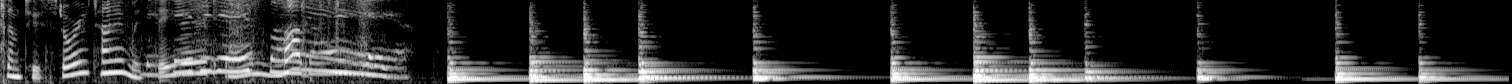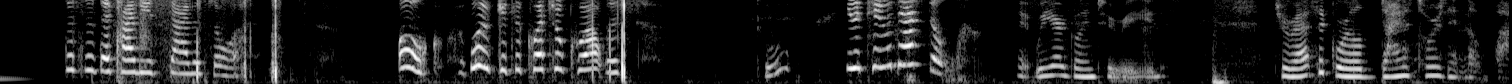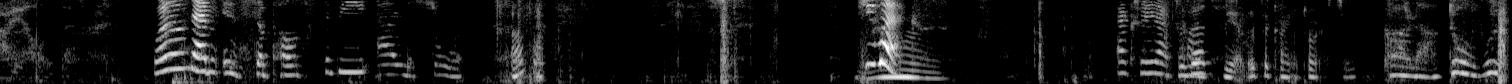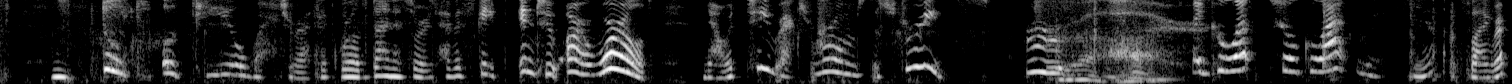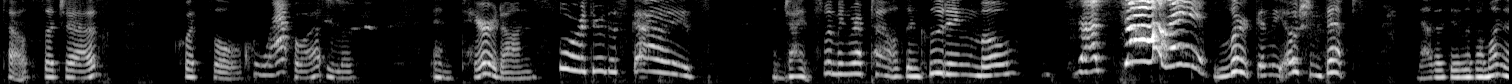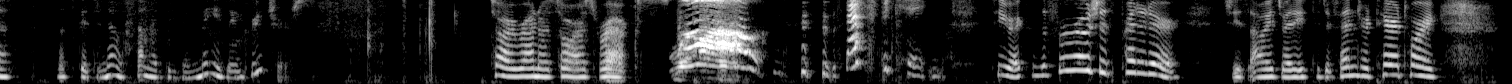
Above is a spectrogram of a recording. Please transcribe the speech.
welcome to Story Time with David and Mommy. This is the tiniest dinosaur. Oh, look, it's a Quetzalcoatlus. Cool. It's a pterodactyl. Right, we are going to read Jurassic World Dinosaurs in the Wild. One of them is supposed to be Allosaurus. Oh. T Rex. Mm. Actually, that's Is that? Yeah, that's a Carnotaurus. Right? Carnotaurus. Mm. That's a T-Rex. Jurassic World dinosaurs have escaped into our world. Now a T Rex roams the streets. And Quetzalcoatlus. Yeah, flying reptiles such as Quetzalcoatlus Quetzalcoatlus. and pterodons soar through the skies. And giant swimming reptiles, including Mo, Zosaurus. lurk in the ocean depths. Now that they live among us, let's get to know some of these amazing creatures. Tyrannosaurus Rex. Whoa! That's the king. T Rex is a ferocious predator. She's always ready to defend her territory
